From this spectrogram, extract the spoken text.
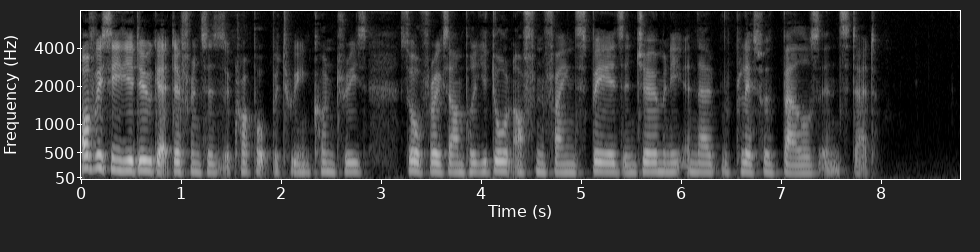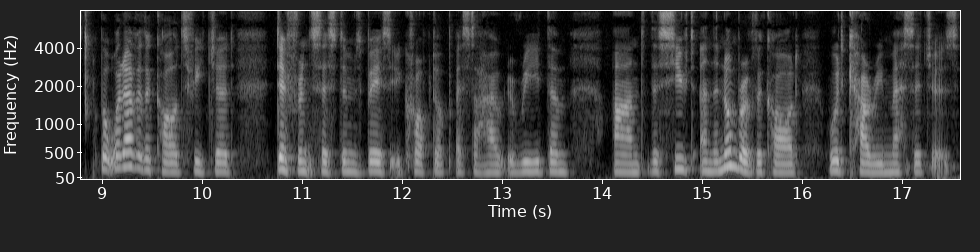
Obviously, you do get differences that crop up between countries. So, for example, you don't often find spades in Germany and they're replaced with bells instead. But whatever the cards featured, different systems basically cropped up as to how to read them, and the suit and the number of the card would carry messages.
